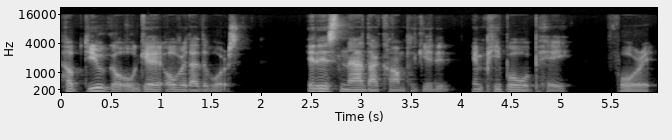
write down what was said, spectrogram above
helped you go get over that divorce. It is not that complicated and people will pay for it.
